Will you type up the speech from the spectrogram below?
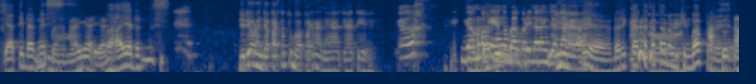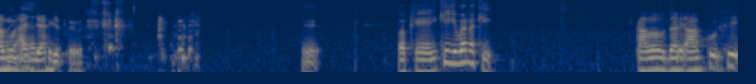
Hati-hati Danes. bahaya ya Bahaya Danes. Jadi orang Jakarta tuh baperan ya, hati-hati ya. Eh, gampang ya ngebaperin orang Jakarta. Iya. Iya, dari kata-kata udah bikin baper aku ya. kamu Oh aja gitu Iya. Oke, Iki gimana Ki? kalau dari aku sih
